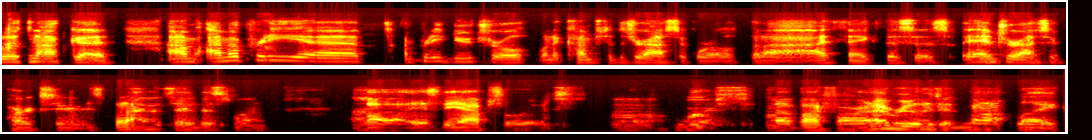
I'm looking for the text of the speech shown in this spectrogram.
was not good. Um, I'm a pretty, uh, I'm pretty neutral when it comes to the Jurassic World, but I, I think this is and Jurassic Park series. But I would say this one uh, is the absolute uh, worst uh, by far, and I really did not like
